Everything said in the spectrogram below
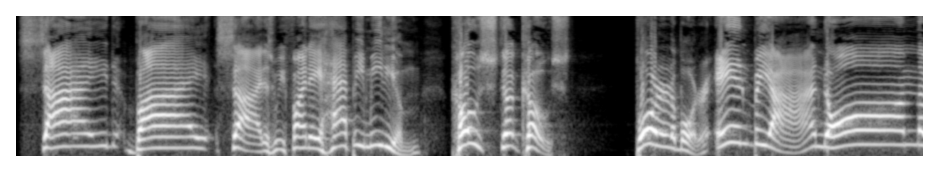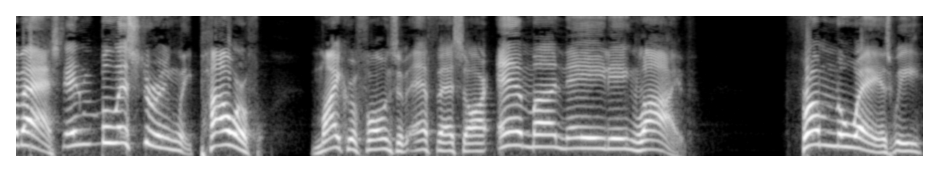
side by side, as we find a happy medium coast to coast, border to border, and beyond on the vast and blisteringly powerful microphones of FSR emanating live from the way as we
